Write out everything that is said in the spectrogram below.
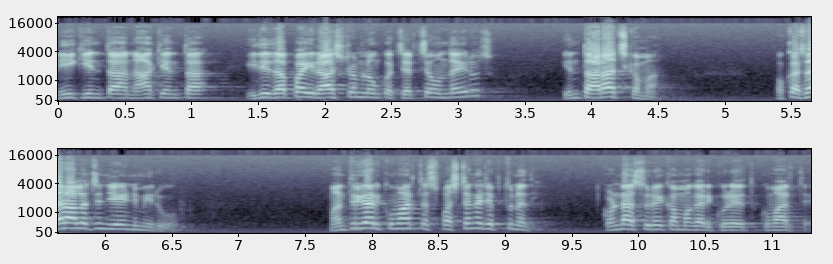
నీకింత నాకెంత? ఇది తప్ప ఈ రాష్ట్రంలో ఇంకో చర్చ ఉందా ఈరోజు? ఇంత అరాచకమా? ఒకసారి ఆలోచన చేయండి మీరు. మంత్రి గారి కుమార్తె స్పష్టంగా చెప్తున్నది. కొండా సురేఖమ్మ గారి కురే- కుమార్తె.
